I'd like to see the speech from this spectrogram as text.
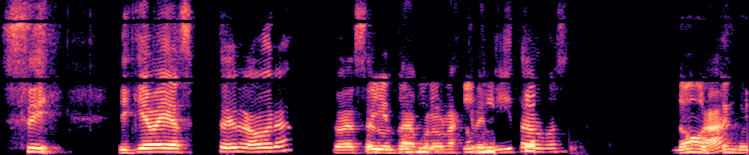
Sí. ¿Y qué vaya a hacer ahora? ¿Voy a hacer unas cremitas o algo así? No, ¿Ah? tengo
